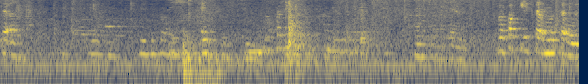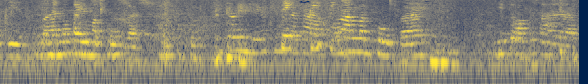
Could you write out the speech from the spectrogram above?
Saan? Tissue. Ay, tissue. Papakita mo sa audience, paano kayo maghugas. Sexy si ma'am maghugas. Dito ako sa harap.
